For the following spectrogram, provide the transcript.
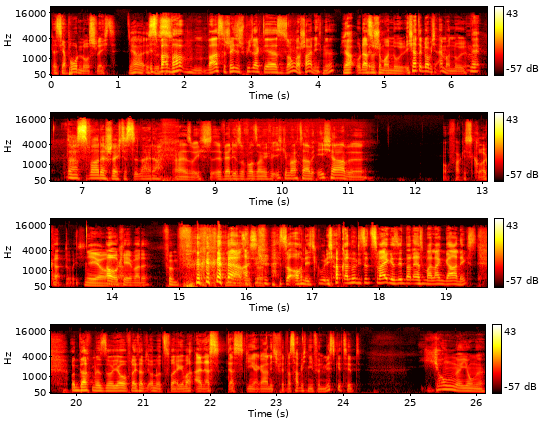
Das ist ja bodenlos schlecht. Ja, ist Es es. war, war, war es der schlechteste Spieltag der Saison wahrscheinlich, ne? Ja. Oder hast du schon mal null? Ich hatte, glaube ich, einmal null. nee, das war der schlechteste, leider. Also, ich äh, werde dir sofort sagen, wie viel ich gemacht habe. Ich habe. Oh, fuck, ich scroll gerade durch. Jo, Oh, okay, warte. Fünf. Ja, du. Also auch nicht gut. Ich habe gerade nur diese zwei gesehen, dann erstmal lang gar nichts. Und dachte mir so, yo, vielleicht habe ich auch nur zwei gemacht. Also das, das ging ja gar nicht fit. Was habe ich denn hier für einen Mist getippt? Junge, Junge.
